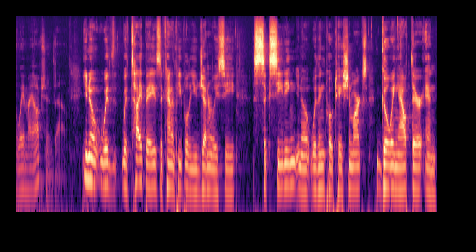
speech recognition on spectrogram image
weigh my options out. You know, with with type A's, the kind of people that you generally see succeeding, you know, within quotation marks, going out there and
